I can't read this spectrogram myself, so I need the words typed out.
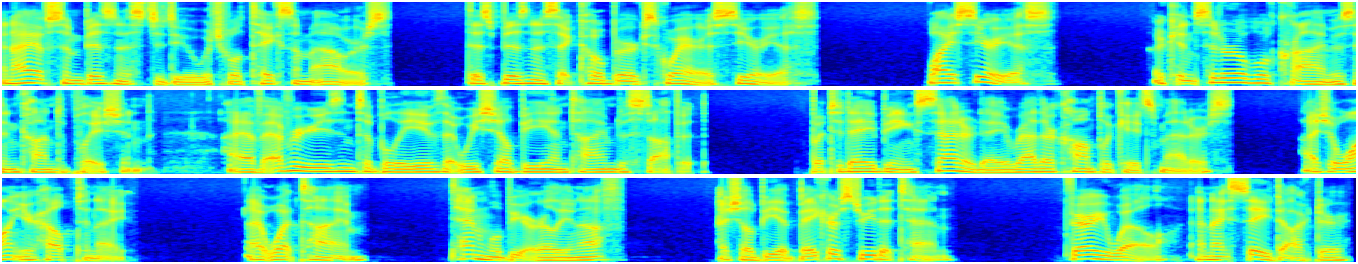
And I have some business to do which will take some hours. This business at Coburg Square is serious. Why serious? A considerable crime is in contemplation. I have every reason to believe that we shall be in time to stop it but today being Saturday rather complicates matters. I shall want your help tonight. At what time? Ten will be early enough. I shall be at Baker Street at ten. Very well, and I say, Doctor,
